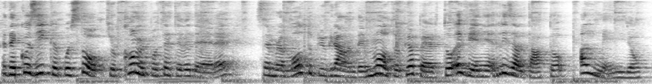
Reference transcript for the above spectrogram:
Ed è così che questo occhio, come potete vedere, sembra molto più grande, molto più aperto e viene risaltato al meglio.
